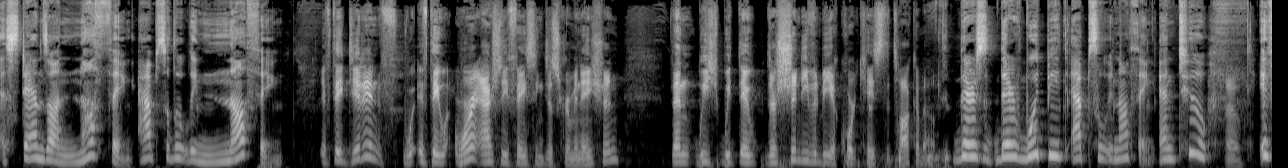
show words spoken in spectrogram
uh, stands on nothing, absolutely nothing. if they didn't if they weren't actually facing discrimination then we, we they, there shouldn't even be a court case to talk about There's there would be absolutely nothing. And two, Oh. if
